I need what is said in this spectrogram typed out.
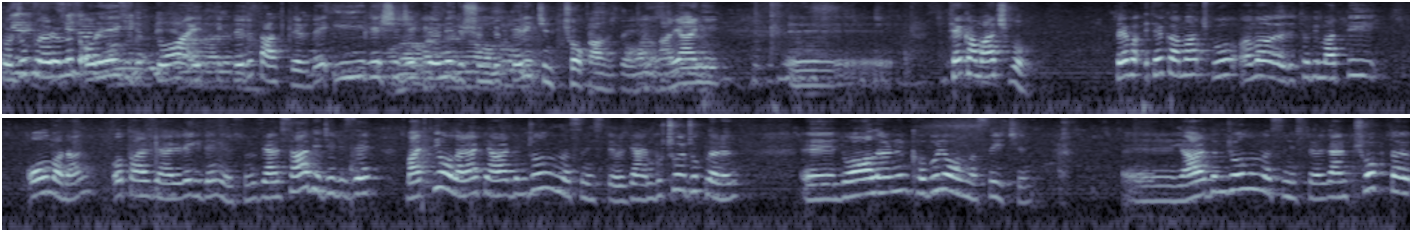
Çocuklarımız oraya gidip dua ettikleri takdirde iyileşeceklerini düşündükleri için çok arzu ediyorlar. Yani e, tek amaç bu. Tek, tek amaç bu ama e, tabii maddi olmadan o tarz yerlere gidemiyorsunuz. Yani sadece bize maddi olarak yardımcı olunmasını istiyoruz. Yani bu çocukların e, dualarının kabul olması için yardımcı olunmasını istiyoruz. Yani çok da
